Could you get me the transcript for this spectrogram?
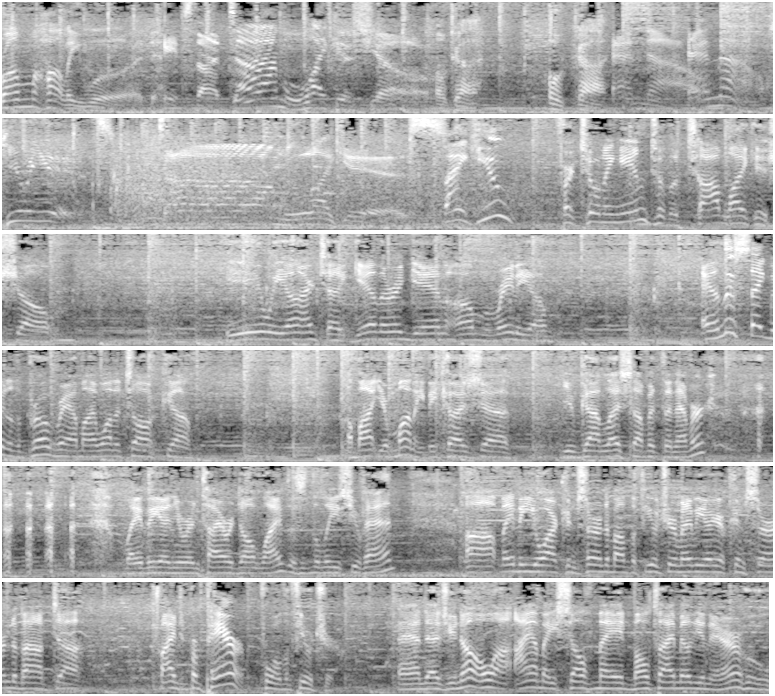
From Hollywood, it's the Tom Leykis Show. Oh, God. Oh, God. And now. And now. Here he is. Tom Leykis. Thank you for tuning in to the Tom Leykis Show. Here we are together again on the radio. And in this segment of the program, I want to talk uh, about your money because uh, you've got less of it than ever. maybe in your entire adult life, this is the least you've had. Uh, maybe you are concerned about the future. Maybe you're concerned about uh, trying to prepare for the future. And as you know, uh, I am a self-made multimillionaire who,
